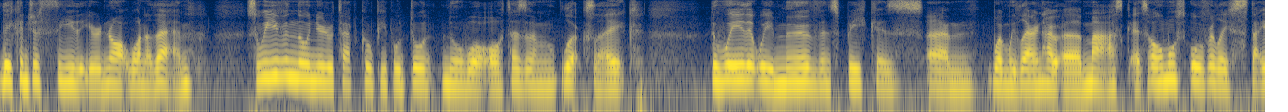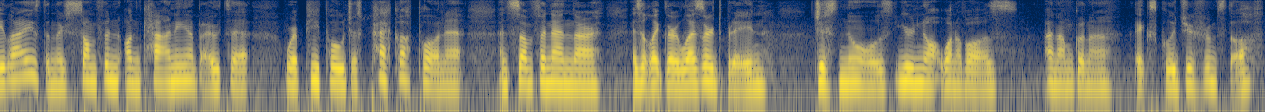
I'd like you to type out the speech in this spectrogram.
they can just see that you're not one of them. So even though neurotypical people don't know what autism looks like, the way that we move and speak is um, when we learn how to mask, it's almost overly stylized, and there's something uncanny about it where people just pick up on it, and something in there is it like their lizard brain just knows you're not one of us, and I'm gonna exclude you from stuff.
